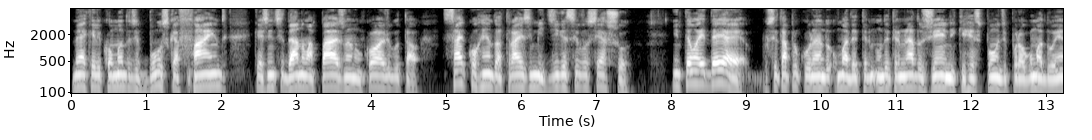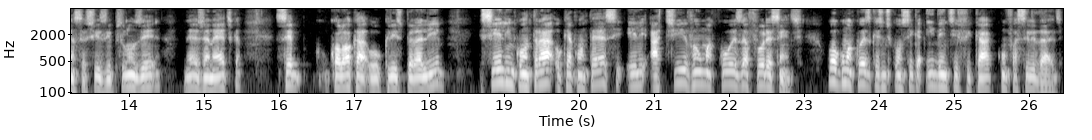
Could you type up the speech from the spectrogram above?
né, aquele comando de busca, find, que a gente dá numa página, num código tal. Sai correndo atrás e me diga se você achou. Então a ideia é, você está procurando uma, um determinado gene que responde por alguma doença XYZ, né, genética, você coloca o CRISPR ali, se ele encontrar o que acontece, ele ativa uma coisa fluorescente, ou alguma coisa que a gente consiga identificar com facilidade.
